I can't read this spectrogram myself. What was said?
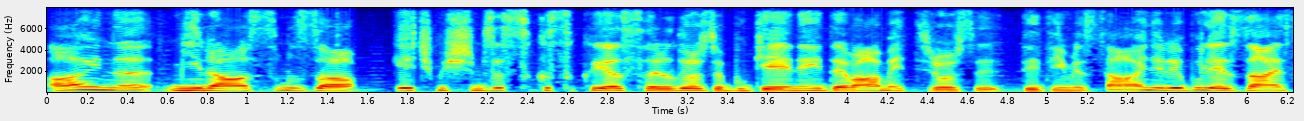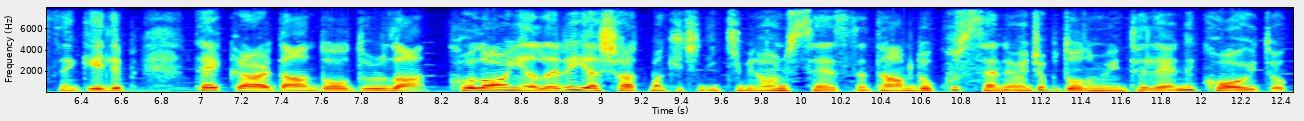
Aynı mirasımıza, geçmişimize sıkı sıkıya sarılıyoruz ve bu geleneği devam ettiriyoruz de- dediğimizde aynı Rebul Eczacısı'na gelip tekrardan doldurulan kolonyaları yaşatmak için 2013 senesinde tam 9 sene önce bu dolum ünitelerini koyduk.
